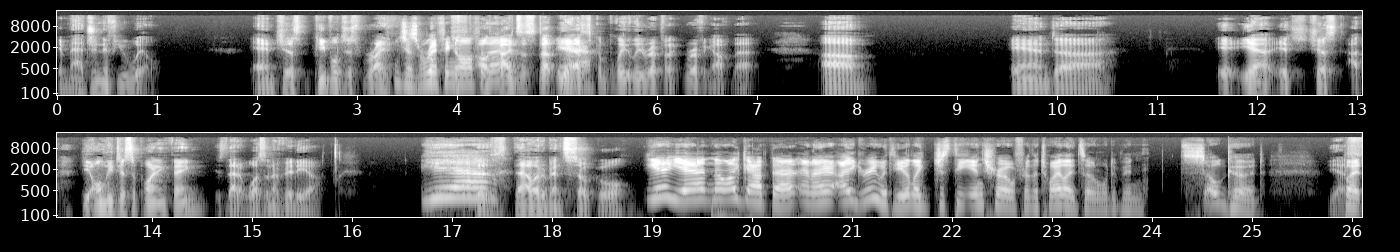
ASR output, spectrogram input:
Imagine if you will, and just people just writing, Just riffing off of all that? kinds of stuff. Yeah. Yes, completely riffing riffing off that. Um, and uh, it, yeah, it's just uh, the only disappointing thing is that it wasn't a video Yeah. that would have been so cool. Yeah, yeah, no, I got that, and I, I agree with you. Like, just the intro for the Twilight Zone would have been so good. Yes, But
